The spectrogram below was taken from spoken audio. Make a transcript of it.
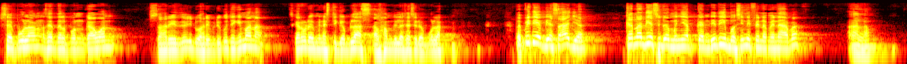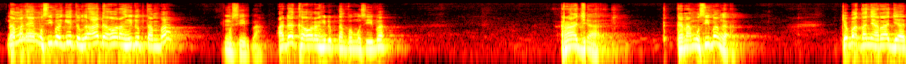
Saya pulang, saya telepon kawan, Sehari itu dua hari berikutnya gimana? Sekarang udah minus 13. Alhamdulillah saya sudah pulang. Tapi dia biasa aja. Karena dia sudah menyiapkan diri bahwa ini fenomena apa? alam. Namanya musibah gitu, nggak ada orang hidup tanpa musibah. Adakah orang hidup tanpa musibah? Raja, kena musibah nggak? Coba tanya raja,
